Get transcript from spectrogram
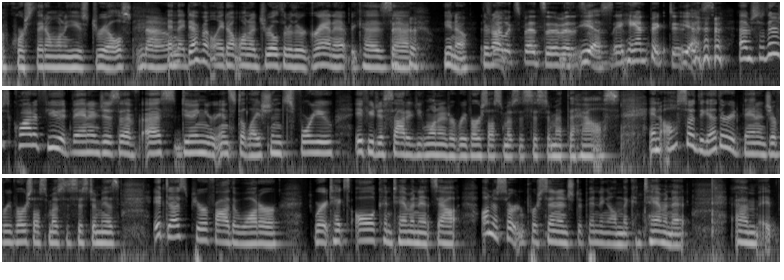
of course they don't want to use drills No. and they definitely don't want to drill through their granite because uh, you know they're It's not real expensive. it's- Yes. They handpicked it. yes. Um, so there's quite a few advantages of us doing your installations for you if you decided you wanted a reverse osmosis system at the house. And also the other advantage of reverse osmosis system is it does purify the water where it takes all contaminants out on a certain percentage depending on the contaminant. Um, it,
